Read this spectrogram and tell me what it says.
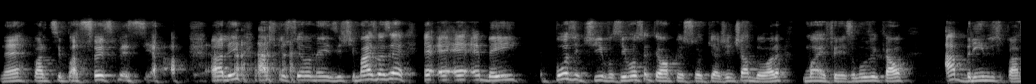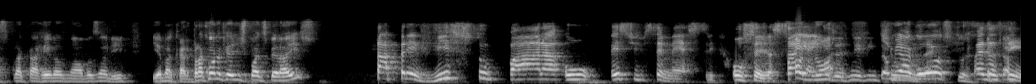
né? Participação especial. Ali, acho que o selo nem existe mais, mas é, é, é, é bem positivo. Se você tem uma pessoa que a gente adora, uma referência musical, abrindo espaço para carreiras novas ali. E é bacana. Para quando que a gente pode esperar isso? Está previsto para o este semestre, ou seja, sai oh, ainda em 2021. Estamos em agosto. Né? Mas assim,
